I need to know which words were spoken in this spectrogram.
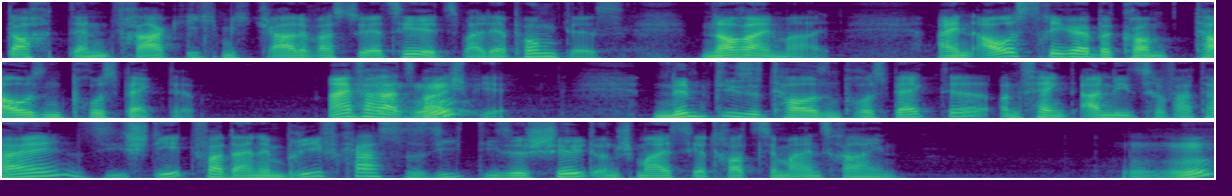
Doch, dann frage ich mich gerade, was du erzählst, weil der Punkt ist, noch einmal, ein Austräger bekommt 1000 Prospekte. Einfach als mhm. Beispiel. Nimmt diese 1000 Prospekte und fängt an, die zu verteilen. Sie steht vor deinem Briefkasten, sieht dieses Schild und schmeißt dir trotzdem eins rein. Mhm.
